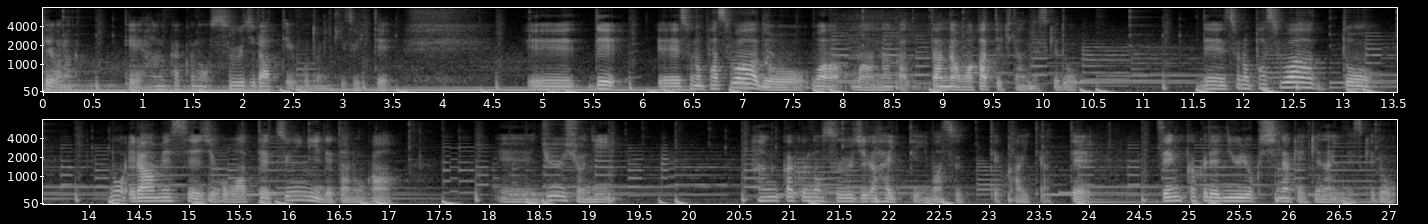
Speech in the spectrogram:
ではなくて半角の数字だっていうことに気づいて、えー、で、えー、そのパスワードはまあなんかだんだん分かってきたんですけどでそのパスワードのエラーメッセージが終わって次に出たのが、えー、住所に半角の数字が入っていますって書いてあって全角で入力しなきゃいけないんですけど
